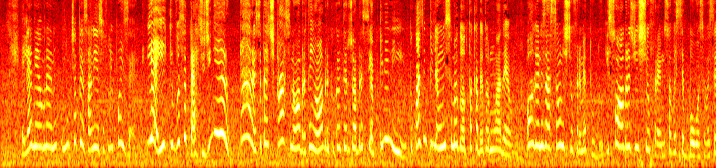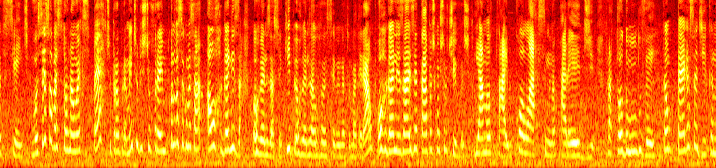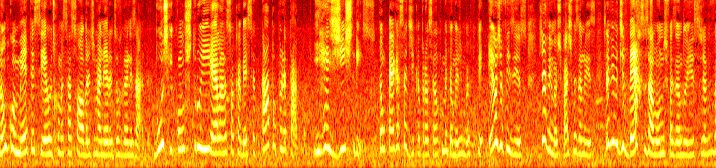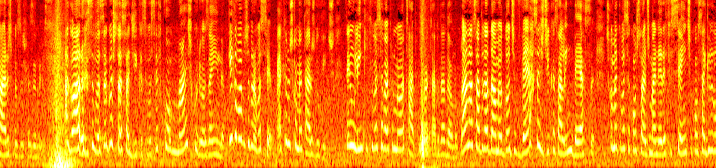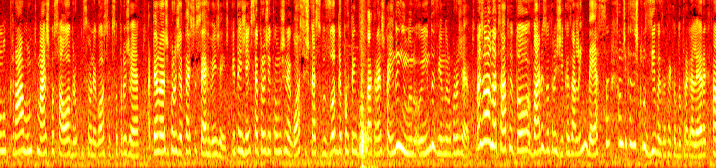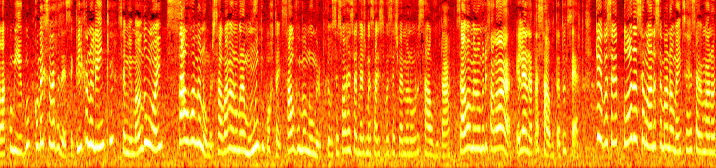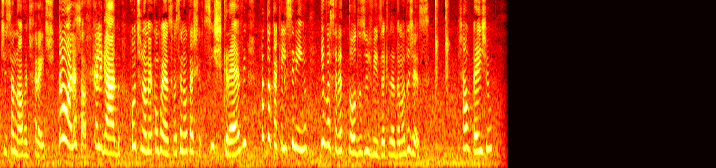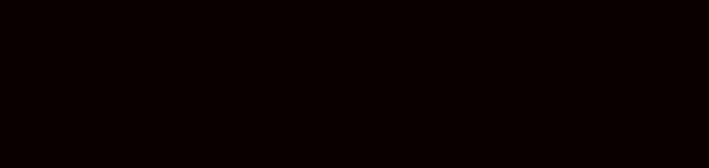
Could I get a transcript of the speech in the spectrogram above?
Ele é mesmo, né? Não, não tinha pensado nisso. Eu falei, pois é. E é aí que você perde dinheiro. Cara, você perde espaço na obra. Tem obra que o canteiro de obra é assim, ó, pequenininho. Tu quase empilha um em cima do outro pra caber todo mundo lá dentro. Organização no steel frame é tudo. E sua obra de steel frame só vai ser boa, só vai ser eficiente. Você só vai se tornar um expert propriamente do steel frame quando você começar a organizar. Organizar sua equipe, organizar o recebimento do material, organizar as etapas construtivas. E anotar e colar assim na parede pra todo mundo ver. Então pega essa dica, não cometa esse erro de começar a sua obra de maneira desorganizada. Busque construir ela na sua cabeça etapa por etapa e registre isso. Então pega essa dica para você não cometer o mesmo erro, porque eu já fiz isso, já vi meus pais fazendo isso, já vi diversos alunos fazendo isso, já vi várias pessoas fazendo isso. Agora, se você gostou dessa dica, se você ficou mais curioso ainda, o que, que eu vou pedir para você? Aqui nos comentários do vídeo tem um link que você vai pro meu WhatsApp, pro WhatsApp da Dama. Lá no WhatsApp da Dama eu dou diversas dicas além dessa, de como é que você constrói de maneira eficiente e consegue lucrar muito mais com a sua obra, com o seu negócio, com o seu projeto. Até na hora de projetar isso serve, hein, gente? Porque tem gente que sai projetando os negócios, esquece dos outros, depois tem que voltar atrás e ficar indo e indo, indo vindo no projeto. Mas lá no WhatsApp eu dou várias outras dicas além dessa. São dicas exclusivas até que eu dou pra galera que tá lá comigo. Como é que você vai fazer? Você clica no link, você me manda um oi, salva meu número. Salvar meu número é muito importante. Salve meu número, porque você só recebe minhas mensagens se você tiver meu número salvo, tá? Salva meu número e fala, ó, Helena, tá salvo, tá tudo certo. Que aí você, toda semana, semanalmente, você recebe uma notícia nova, diferente. Então, olha só, fica ligado, continua me acompanhando. Se você não tá inscrito, se inscreve pra tocar aquele sininho e você vê todos os vídeos aqui da Dama do Gesso. Tchau, beijo.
